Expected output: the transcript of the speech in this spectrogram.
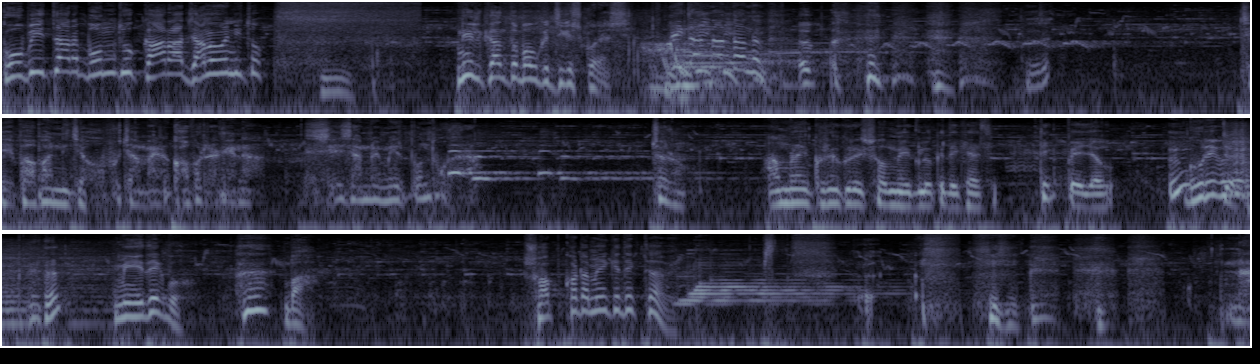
কবিতার বন্ধু কারা জানো হয়নি তো? নীলকান্ত বাবুকে জিজ্ঞেস করে আসি। যে বাবা নিজে হবু জামাইয়ের খবর রাখে না সে জানবে মেয়ের বন্ধু কারা? চলুন আমরাই ঘুরে ঘুরে সব মেয়েগুলোকে দেখে আসি। ঠিক পেয়ে যাব। ঘুরে ঘুরে? মেয়ে দেখব? হ্যাঁ। বাহ। সব কটা মেয়েকে দেখতে হবে। না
